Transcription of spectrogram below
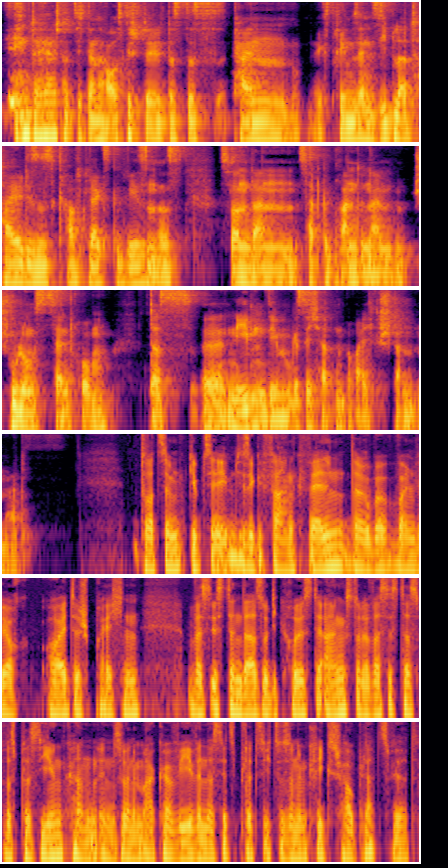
Hinterher hat sich dann herausgestellt, dass das kein extrem sensibler Teil dieses Kraftwerks gewesen ist, sondern es hat gebrannt in einem Schulungszentrum, das äh, neben dem gesicherten Bereich gestanden hat. Trotzdem gibt es ja eben diese Gefahrenquellen, darüber wollen wir auch heute sprechen. Was ist denn da so die größte Angst oder was ist das, was passieren kann in so einem AKW, wenn das jetzt plötzlich zu so einem Kriegsschauplatz wird?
